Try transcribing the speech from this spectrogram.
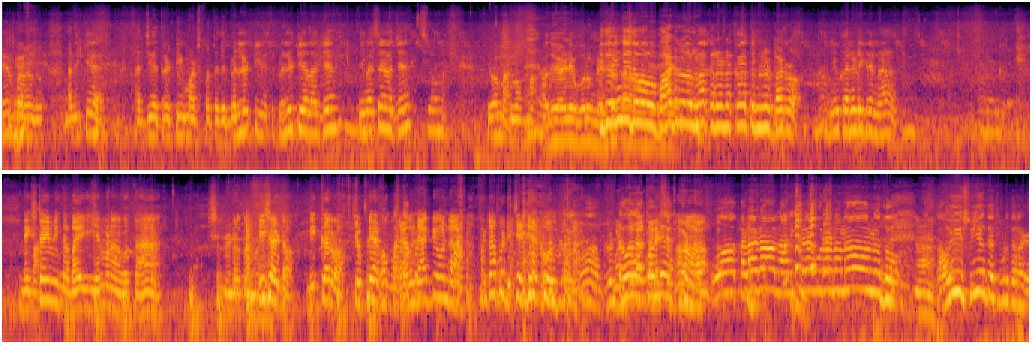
ಏನು ಮಾಡೋದು? ಅದಕ್ಕೆ ಅಜ್ಜಿ ಹತ್ರ ಟೀ ಮಾಡಿಸ್ಕೊತಾ ಇದ್ದೆ. ಬೆಲ್ಲು ಟೀ ಬೆಲ್ಲು ಟೀ ಅಲ್ಲ ಅಜ್ಜಿ? ನಿಮ್ಮ ಹೆಸರು ಅಜ್ಜಿ? ಶಿವಮ್ಮ. ಅದು ಹೇಳಿ ಊರಿಗೆ ಇದು ಹೆಂಗೆ ಇದು ಬಾರ್ಡ್ರು ಅಲ್ವಾ? ಕರ್ನಾಟಕ ತಮಿಳ್ನಾಡು ಬಾರ್ಡ್ರು? ನೀವು ಕನ್ನಡಿಗರೇನಾ? ನೆಕ್ಸ್ಟ್ ಟೈಮ್ ಇಂದ ಬೈ ಏನ್ ಮಾಡೋಣ ಗೊತ್ತಾ? ಟಿ ಶರ್ಟ್ ನಿಕ್ಕರ್ ಚಪ್ಪಲಿ ಹಾಕೊಂಡ್ ಒಂದು ಆಕ್ಟಿವ್ ಉಂಟ? ಪಟಾಪಟಿ ಚಡ್ಡಿ ಹಾಕಿ ಹೋಗ್ಬಿಡಲ್ಲ ಟವಲ್ ಹಾಕೊಂಡೆ. ಓ ನಾನು ಈ ಕಡೆ ಊರೋಣ ಅನ್ನೋದು. ಅಯ್ಯ ಸುಯಿ ಅಂತ ಎತ್ಬಿಡ್ತಾರಾಗ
